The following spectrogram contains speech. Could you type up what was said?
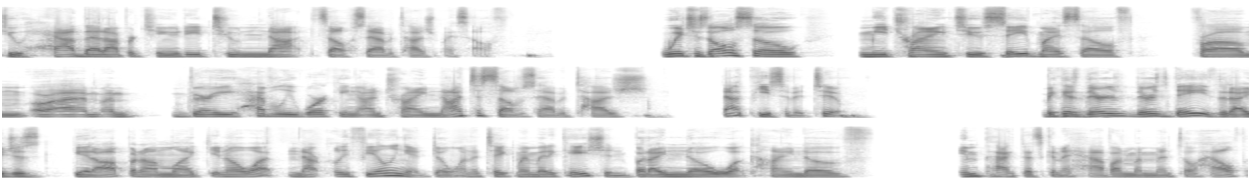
to have that opportunity to not self sabotage myself which is also me trying to save myself from, or I'm, I'm very heavily working on trying not to self sabotage that piece of it too. Because there's there's days that I just get up and I'm like, you know what, not really feeling it, don't want to take my medication, but I know what kind of impact that's going to have on my mental health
